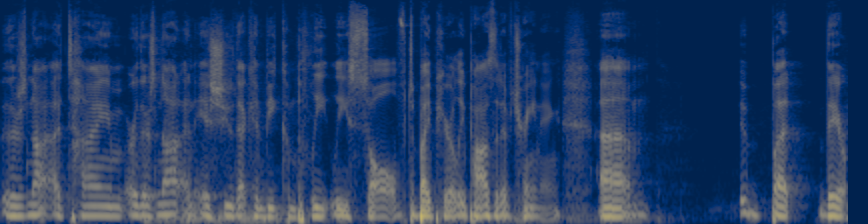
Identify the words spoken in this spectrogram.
there's not a time or there's not an issue that can be completely solved by purely positive training um, but they're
